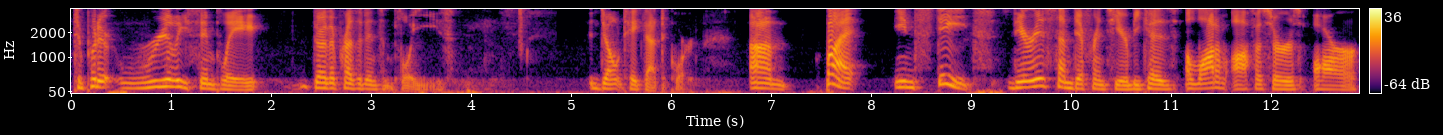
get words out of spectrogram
to put it really simply, they're the president's employees. Don't take that to court. Um, but in states, there is some difference here because a lot of officers are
